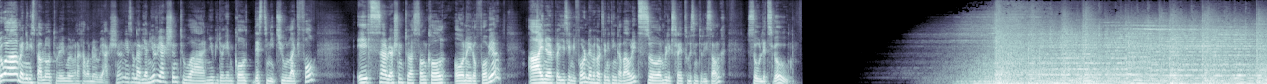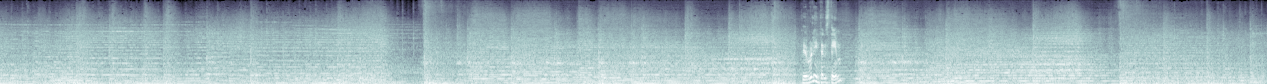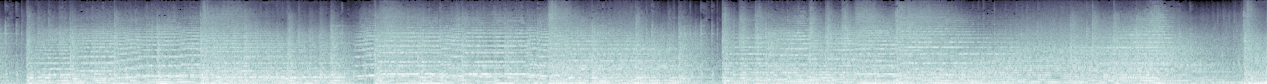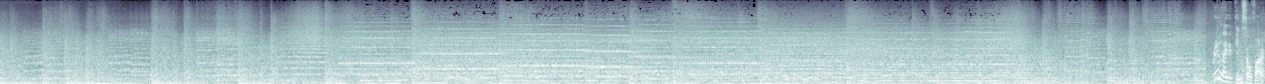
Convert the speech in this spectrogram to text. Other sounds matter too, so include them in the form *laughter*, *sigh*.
Hello, my name is Pablo. Today we're gonna have another reaction. It's gonna be a new reaction to a new video game called Destiny 2 Lightfall. It's a reaction to a song called Oneirophobia. I never played this game before, never heard anything about it, so I'm really excited to listen to this song. So let's go. Okay, really intense theme. Like the team so far.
